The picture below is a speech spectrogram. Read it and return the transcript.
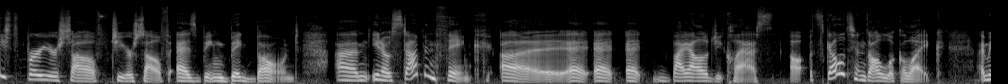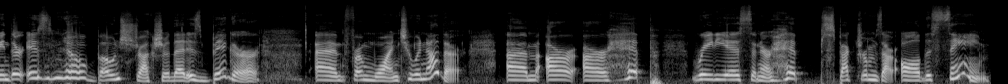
refer yourself to yourself as being big boned, um, you know, stop and think uh, at, at, at, biology class. Uh, skeletons all look alike. I mean, there is no bone structure that is bigger um, from one to another. Um, our, our hip radius and our hip spectrums are all the same.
